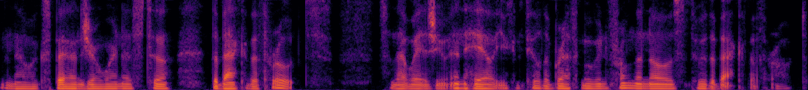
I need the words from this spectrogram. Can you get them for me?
Now expand your awareness to the back of the throat. So that way, as you inhale, you can feel the breath moving from the nose through the back of the throat.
